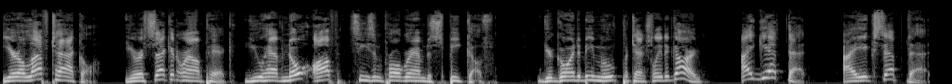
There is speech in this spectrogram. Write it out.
You're a left tackle. You're a second round pick. You have no off season program to speak of. You're going to be moved potentially to guard. I get that. I accept that.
